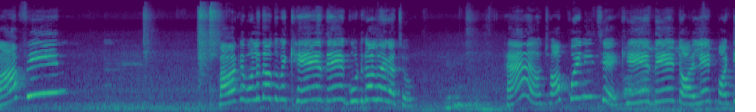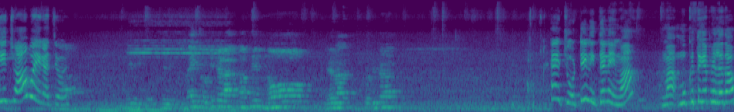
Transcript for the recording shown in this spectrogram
মাফিন? বাবাকে বলে দাও তুমি খেয়ে দে গুটগাল হয়ে গেছো। হ্যাঁ সব করে নিয়েছে। খেয়ে দে টয়লেট পটি সব হয়ে গেছে ওর। এই চটিটা রাখ মাফিন নো এটা রাখ চটিটা রাখ। এই চটি নিতে নেই মা। মা মুখ থেকে ফেলে দাও।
